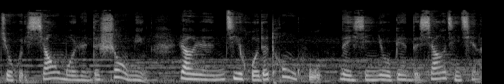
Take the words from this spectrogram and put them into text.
就会消磨人的寿命，让人既活得痛苦，内心又变得消极起来。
